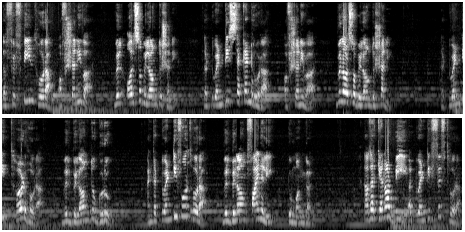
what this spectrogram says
the 15th Hora of Shanivar will also belong to Shani. The 22nd Hora of Shanivar will also belong to Shani. The 23rd Hora will belong to Guru. And the 24th Hora will belong finally to Mangal. Now there cannot be a 25th Hora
